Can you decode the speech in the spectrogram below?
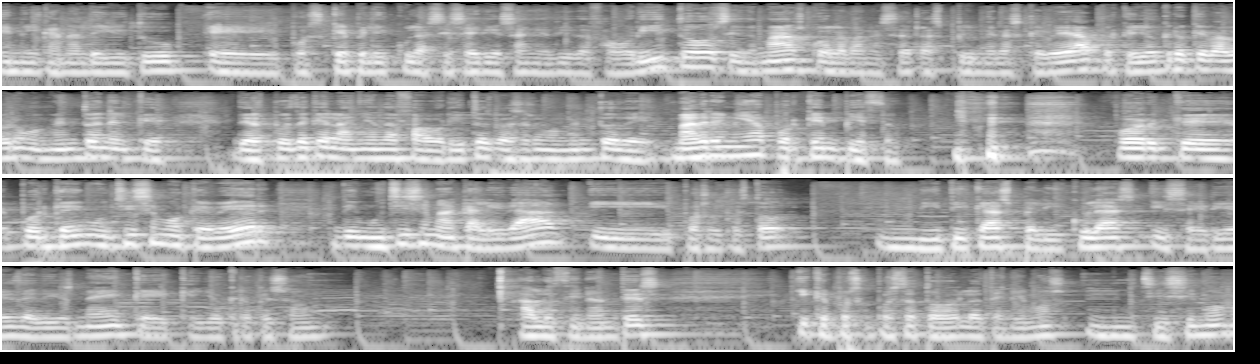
en el canal de YouTube eh, pues qué películas y series he añadido favoritos y demás, cuáles van a ser las primeras que vea, porque yo creo que va a haber un momento en el que después de que la añada favoritos va a ser un momento de, madre mía, ¿por qué empiezo? porque, porque hay muchísimo que ver, de muchísima calidad y por supuesto míticas películas y series de Disney que, que yo creo que son alucinantes y que por supuesto todos lo tenemos muchísimo,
